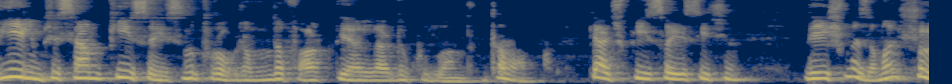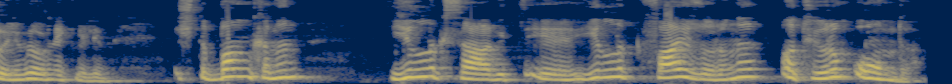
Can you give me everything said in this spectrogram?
diyelim ki sen pi sayısını programında farklı yerlerde kullandın. Tamam mı? Gerçi pi sayısı için değişmez ama şöyle bir örnek vereyim. İşte bankanın yıllık sabit, e, yıllık faiz oranı atıyorum 10'du.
